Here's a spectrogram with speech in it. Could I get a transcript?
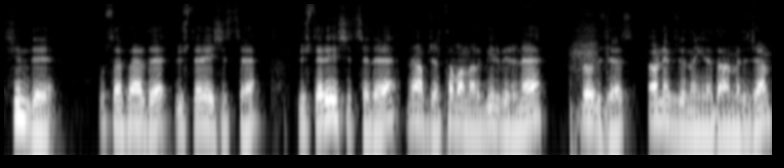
Şimdi bu sefer de üstleri eşitse üstleri eşitse de ne yapacağız? Tabanları birbirine böleceğiz. Örnek üzerinden yine devam edeceğim.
